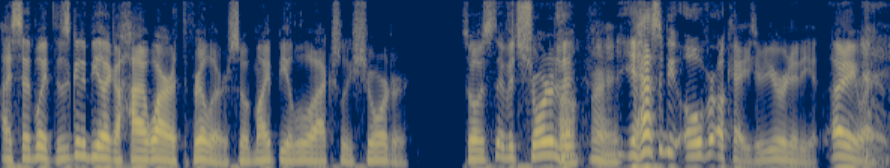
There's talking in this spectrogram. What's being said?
I said, wait, this is gonna be like a high wire thriller, so it might be a little actually shorter. So it's, if it's shorter than, Oh, all right. it has to be over. Okay, so you're an idiot. Anyway,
